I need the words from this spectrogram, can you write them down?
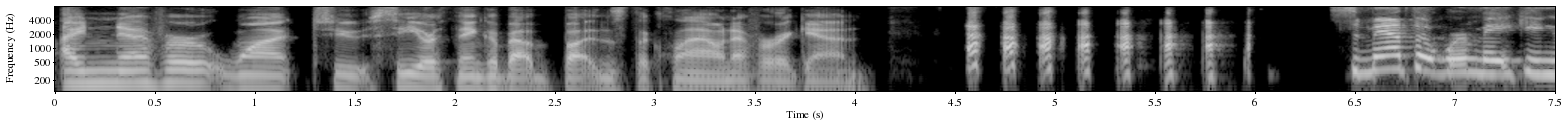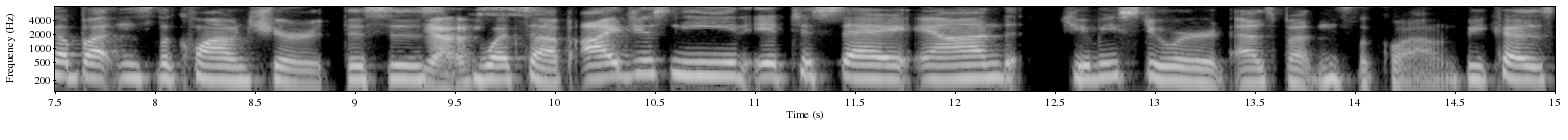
I never want to see or think about Buttons the Clown ever again. Samantha, we're making a Buttons the Clown shirt. This is Yes. what's up. I just need it to say, and Jimmy Stewart as Buttons the Clown, because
